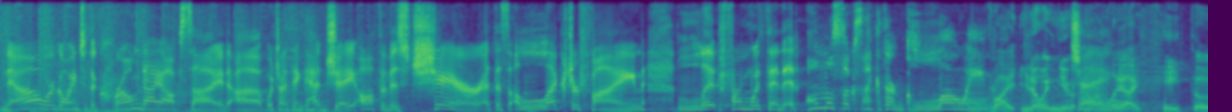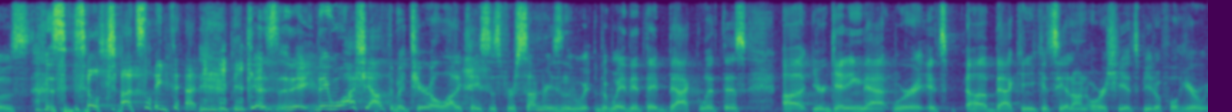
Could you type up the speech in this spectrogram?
now we're going to the chrome diopside, uh, which I think had Jay off of his chair at this electrifying, lit from within. It almost looks like they're glowing. Right, you know, and normally I hate those still shots like that because they, they wash out the material a lot of cases. For some reason, the, the way that they backlit this, uh, you're getting that where it's uh, back and you can see it on Orshi. It's beautiful here.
